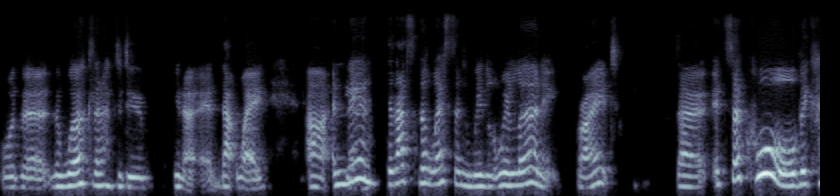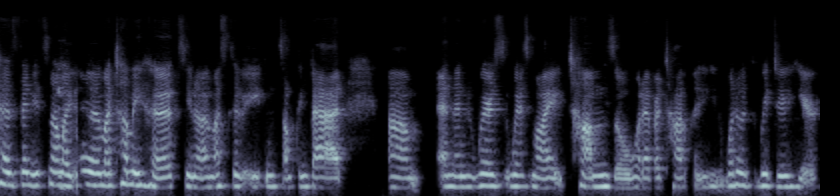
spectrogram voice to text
or the, the work that I have to do, you know, that way. Uh, and then so that's the lesson we, we're learning, right? So it's so cool because then it's not like oh, my tummy hurts, you know, I must have eaten something bad. Um, and then where's where's my tums or whatever type? Of, what do we do here?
